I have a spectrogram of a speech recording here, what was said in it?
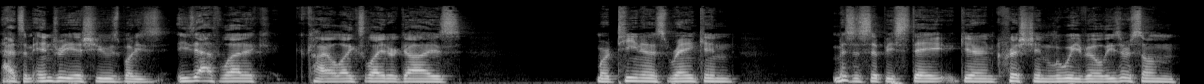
Had some injury issues, but he's he's athletic. Kyle likes lighter guys. Martinez, Rankin, Mississippi State, Geron Christian, Louisville. These are some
